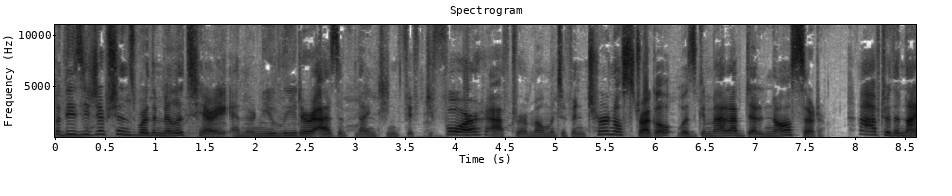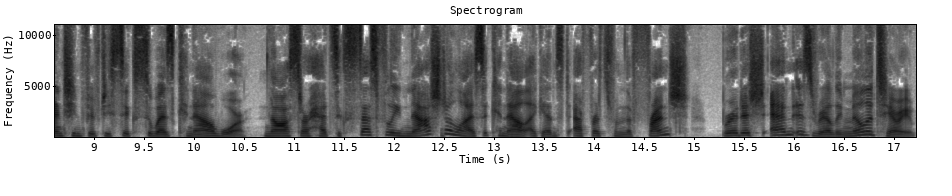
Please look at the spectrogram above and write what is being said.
But these Egyptians were the military, and their new leader as of 1954, after a moment of internal struggle, was Gamal Abdel Nasser. After the 1956 Suez Canal War, Nasser had successfully nationalized the canal against efforts from the French, British, and Israeli military.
